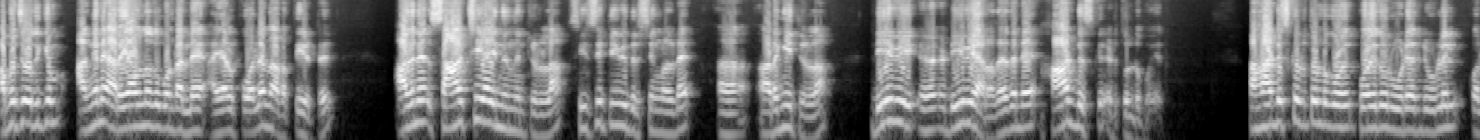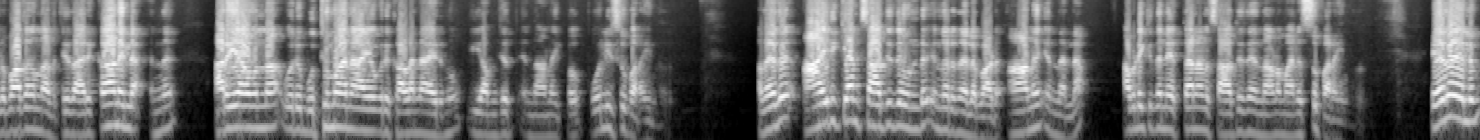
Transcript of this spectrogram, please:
അപ്പൊ ചോദിക്കും അങ്ങനെ അറിയാവുന്നത് കൊണ്ടല്ലേ അയാൾ കൊല നടത്തിയിട്ട് അതിന് സാക്ഷിയായി നിന്നിട്ടുള്ള സി സി ടി വി ദൃശ്യങ്ങളുടെ അടങ്ങിയിട്ടുള്ള D V D V R അതായത് അതിന്റെ ഹാർഡ് ഡിസ്ക് എടുത്തുകൊണ്ട് പോയത്. ആ ഹാർഡ് ഡിസ്ക് എടുത്തുകൊണ്ട് പോയ- പോയതോടുകൂടി അതിന്റെ ഉള്ളിൽ കൊലപാതകം നടത്തിയത് ആരും കാണില്ല എന്ന് അറിയാവുന്ന ഒരു ബുദ്ധിമാനായ ഒരു കള്ളനായിരുന്നു ഈ അംജദ് എന്നാണ് ഇപ്പോൾ പോലീസ് പറയുന്നത്. അതായത് ആയിരിക്കാൻ സാധ്യതയുണ്ട് എന്നൊരു നിലപാട് ആണ് എന്നല്ല അവിടേക്ക് തന്നെ എത്താനാണ് സാധ്യത എന്നാണ് മനസ്സ് പറയുന്നത്. ഏതായാലും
